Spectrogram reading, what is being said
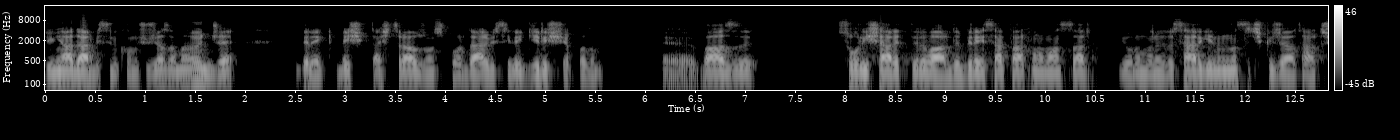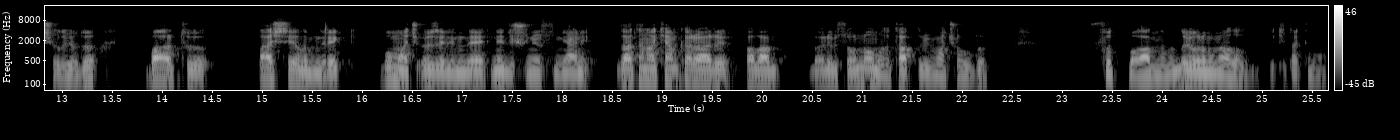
dünya derbisini konuşacağız ama önce direkt Beşiktaş-Trabzonspor derbisiyle giriş yapalım. Ee, bazı soru işaretleri vardı. Bireysel performanslar yorumlanıyordu. Sergen'in nasıl çıkacağı tartışılıyordu. Bartu başlayalım direkt bu maç özelinde ne düşünüyorsun? Yani zaten hakem kararı falan böyle bir sorun olmadı. Tatlı bir maç oldu. Futbol anlamında yorumunu alalım iki takıma.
